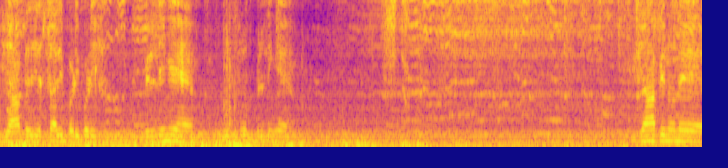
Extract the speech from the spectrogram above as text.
یہاں پہ یہ ساری بڑی بڑی بلڈنگیں ہیں، خوبصورت بلڈنگیں ہیں۔ یہاں پہ انہوں نے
